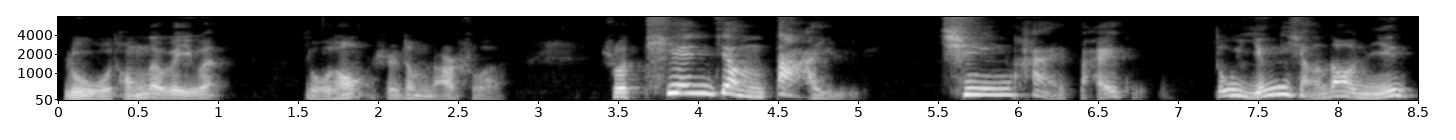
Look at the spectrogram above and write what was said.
鲁同的慰问。鲁同是这么着说的：“说天降大雨，侵害白骨，都影响到您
